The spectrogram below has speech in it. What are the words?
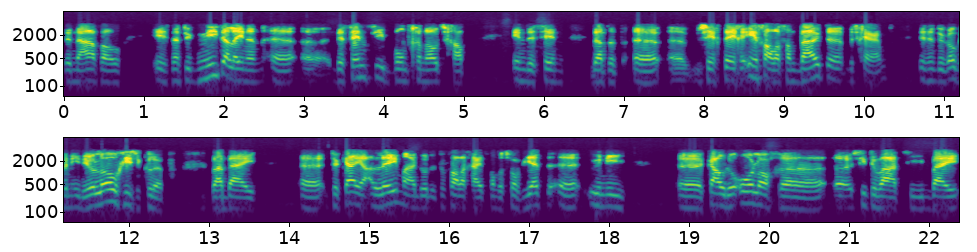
de NAVO is natuurlijk niet alleen een uh, uh, defensiebondgenootschap in de zin dat het uh, zich tegen invallen van buiten beschermt. Het is natuurlijk ook een ideologische club waarbij Turkije alleen maar door de toevalligheid van de Sovjet-Unie Koude Oorlog situatie bij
